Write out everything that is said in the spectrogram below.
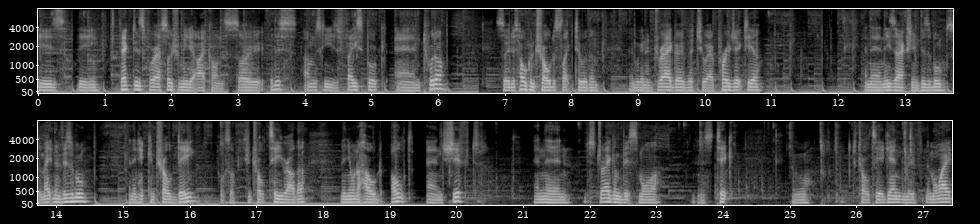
is the vectors for our social media icons. So for this I'm just going to use Facebook and Twitter. So just hold control to select two of them and we're going to drag over to our project here. And then these are actually invisible, so make them visible and then hit control D also control T rather. Then you want to hold Alt and Shift and then just drag them a bit smaller. Just tick. We'll control T again to move them away.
